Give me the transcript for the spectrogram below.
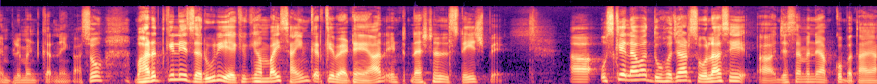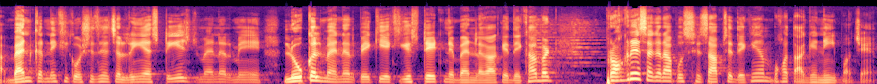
इम्प्लीमेंट करने का। सो so, भारत के लिए ज़रूरी है क्योंकि हम भाई साइन करके बैठे हैं यार इंटरनेशनल स्टेज पे। आ, उसके अलावा 2016 से जैसा मैंने आपको बताया बैन करने की कोशिशें चल रही हैं स्टेज मैनर में लोकल मैनर पे कि एक स्टेट ने बैन लगा के देखा बट प्रोग्रेस अगर आप उस हिसाब से देखें हम बहुत आगे नहीं पहुँचे हैं।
